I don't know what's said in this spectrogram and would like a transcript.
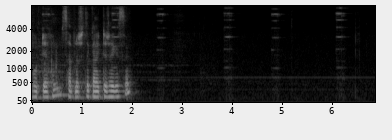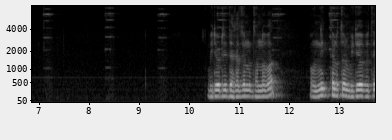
বোর্ডটি এখন সাপ্লাইয়ের সাথে কানেক্টেড হয়ে গেছে। ভিডিওটি দেখার জন্য ধন্যবাদ। এবং নিত্য নতুন ভিডিও পেতে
